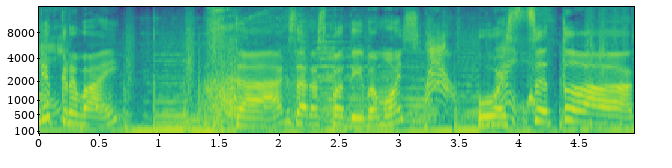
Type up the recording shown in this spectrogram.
Відкривай. Так, зараз подивимось. Ось це так.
